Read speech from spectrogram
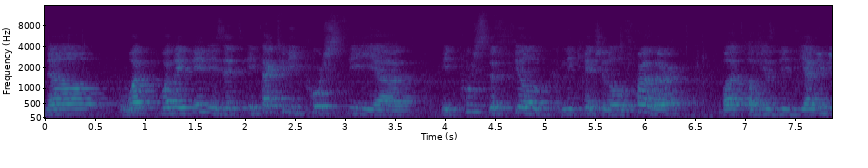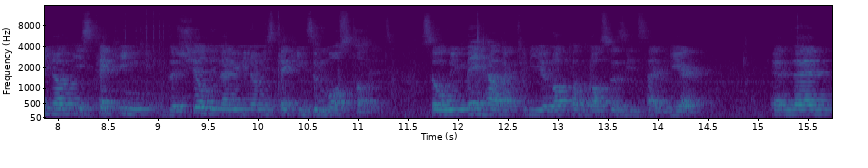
Now what, what they did is it, it actually pushed the, uh, it pushed the field leakage a little further but obviously the aluminum is taking, the shield in aluminum is taking the most of it. So we may have actually a lot of losses inside here. And then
